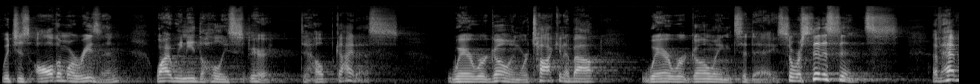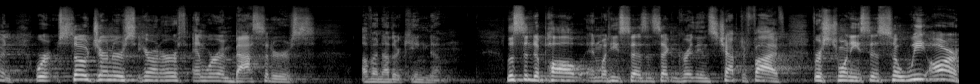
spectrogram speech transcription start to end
which is all the more reason why we need the Holy Spirit to help guide us where we're going. We're talking about where we're going today. So we're citizens of heaven, we're sojourners here on earth, and we're ambassadors of another kingdom. Listen to Paul and what he says in 2 Corinthians chapter 5, verse 20. He says, So we are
